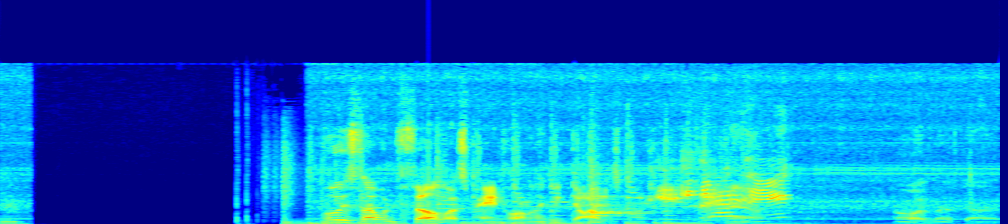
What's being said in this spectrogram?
Well, at least that one felt less painful. I don't think we died as much. Yeah. Oh, I messed up.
